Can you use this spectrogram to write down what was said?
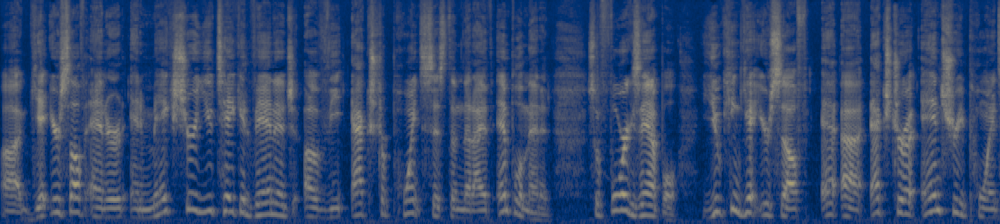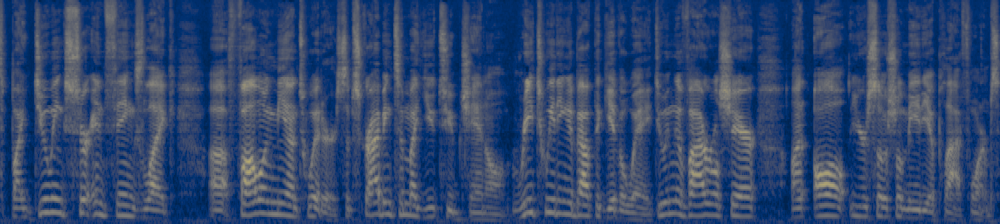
Uh, get yourself entered and make sure you take advantage of the extra point system that I've implemented. So for example, you can get yourself uh, extra entry points by doing certain things like uh, following me on Twitter, subscribing to my YouTube channel, retweeting about the giveaway, doing a viral share on all your social media platforms.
